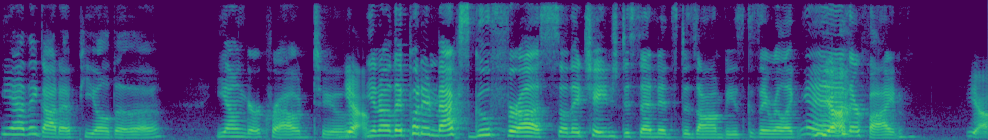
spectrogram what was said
Yeah, they gotta appeal to the younger crowd too. Yeah. You know, they put in Max Goof for us, so they changed Descendants to zombies because they were like, eh, Yeah. they're fine. Yeah.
